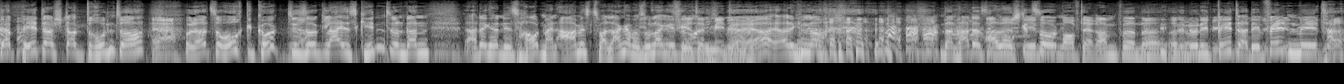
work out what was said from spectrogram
der Peter stand drunter und hat so hochgeguckt, wie so ein kleines Kind. Und dann hat er gesagt, das Haut, mein Arm ist zwar lang, aber so lange ist fehlt auch ein nicht Meter, mehr. ne? Ja, ja, genau. Und dann hat er sich Alle stehen hochgezogen. oben auf der Rampe. Ne? Nur nicht Peter, dem fehlt ein Meter.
